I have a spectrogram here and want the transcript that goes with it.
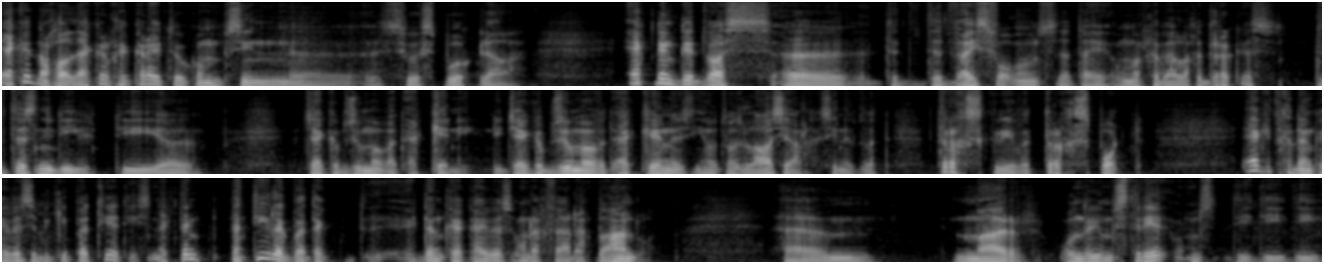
Ek het nogal lekker gekry toe kom sien uh, so spook daar. Ek dink dit was uh dit dit wys vir ons dat hy onder geweldige druk is. Dit is nie die die uh Jacob Zuma wat ek ken nie. Die Jacob Zuma wat ek ken is iemand wat ons laas jaar gesien het wat terugskree, wat terugspot. Ek het gedink hy was 'n bietjie pateties en ek dink natuurlik wat ek ek dink ek hy was onregverdig behandel. Ehm um, maar onder die omstree om die die die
